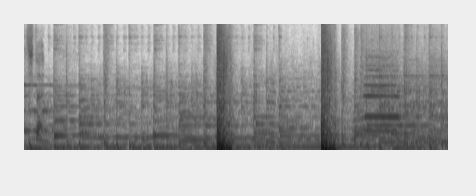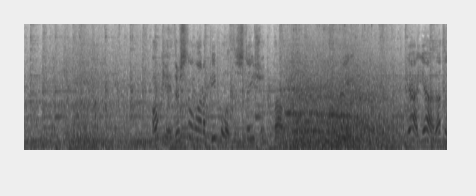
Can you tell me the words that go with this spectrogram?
instead. Okay, there's still a lot of people at the station. About three. Yeah, yeah, that's a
